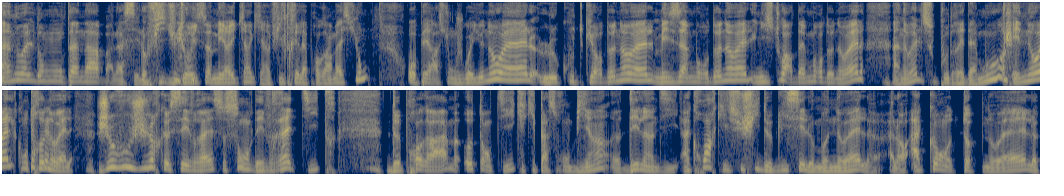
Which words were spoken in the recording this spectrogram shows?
Un Noël dans Montana, bah là c'est l'Office du tourisme américain qui a infiltré la programmation. Opération Joyeux Noël, Le coup de cœur de Noël, Mes amours de Noël, une histoire d'amour de Noël, un Noël saupoudré d'amour et Noël contre Noël. Je vous jure que c'est vrai, ce sont des vrais titres de programmes authentiques qui passeront bien euh, dès lundi. À croire qu'il suffit de glisser le mot Noël. Alors à quand Top Noël,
